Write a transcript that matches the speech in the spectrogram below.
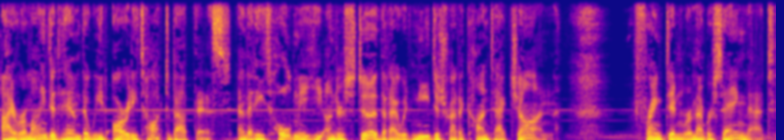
I reminded him that we'd already talked about this, and that he told me he understood that I would need to try to contact John. Frank didn't remember saying that.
